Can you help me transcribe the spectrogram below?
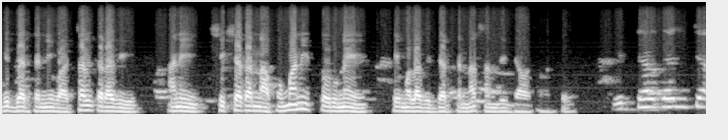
विद्यार्थ्यांनी वाटचाल करावी आणि शिक्षकांना अपमानित करू नये हे मला विद्यार्थ्यांना संदेश द्यावा वाटतो विद्यार्थ्यांच्या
